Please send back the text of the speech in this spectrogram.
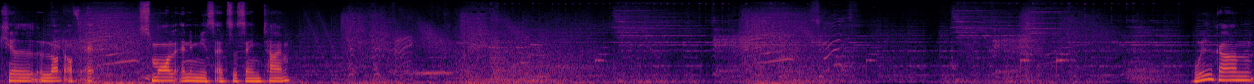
kill a lot of small enemies at the same time. Volga,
